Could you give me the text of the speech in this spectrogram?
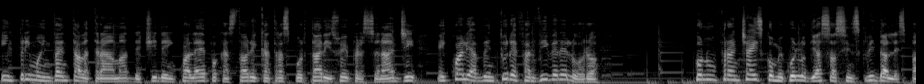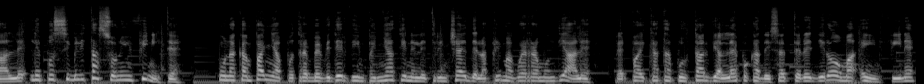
Il primo inventa la trama, decide in quale epoca storica trasportare i suoi personaggi e quali avventure far vivere loro. Con un franchise come quello di Assassin's Creed alle spalle, le possibilità sono infinite. Una campagna potrebbe vedervi impegnati nelle trincee della Prima Guerra Mondiale, per poi catapultarvi all'epoca dei Sette Re di Roma e infine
